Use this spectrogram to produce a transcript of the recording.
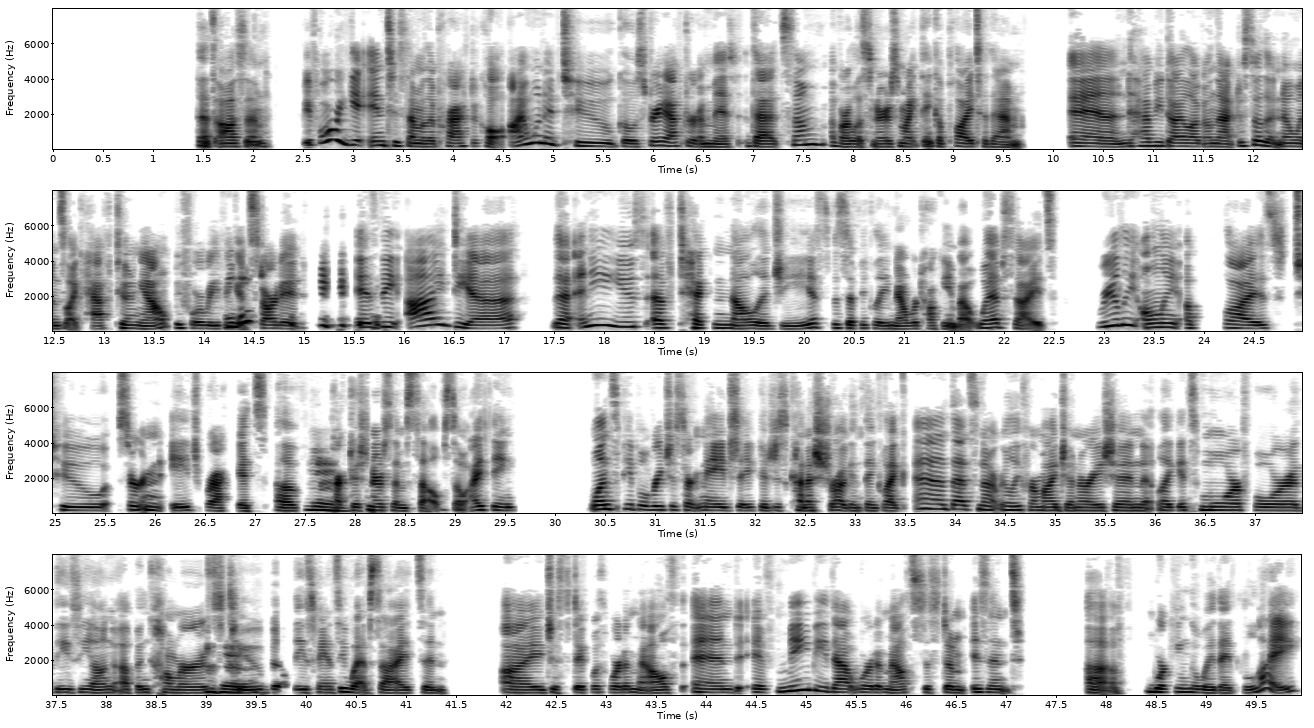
That's awesome. Before we get into some of the practical, I wanted to go straight after a myth that some of our listeners might think apply to them and have you dialogue on that just so that no one's like half tuning out before we even get started. is the idea that any use of technology, specifically now we're talking about websites, really only applies to certain age brackets of mm. practitioners themselves. So I think once people reach a certain age, they could just kind of shrug and think like, eh, that's not really for my generation. Like it's more for these young up and comers mm-hmm. to build these fancy websites and I just stick with word of mouth. And if maybe that word of mouth system isn't uh, working the way they'd like,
